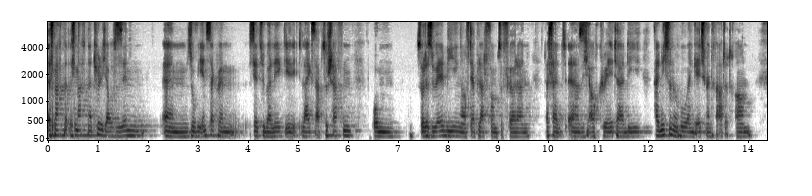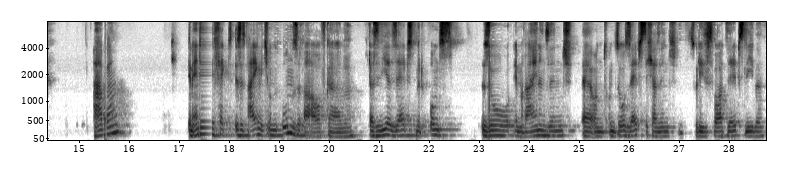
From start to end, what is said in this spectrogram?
es macht, es macht natürlich auch Sinn, ähm, so wie Instagram es jetzt überlegt, die Likes abzuschaffen um so das Wellbeing auf der Plattform zu fördern, dass halt äh, sich auch Creator, die halt nicht so eine hohe Engagementrate trauen. Aber im Endeffekt ist es eigentlich un unsere Aufgabe, dass wir selbst mit uns so im Reinen sind äh, und, und so selbstsicher sind, so dieses Wort Selbstliebe,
